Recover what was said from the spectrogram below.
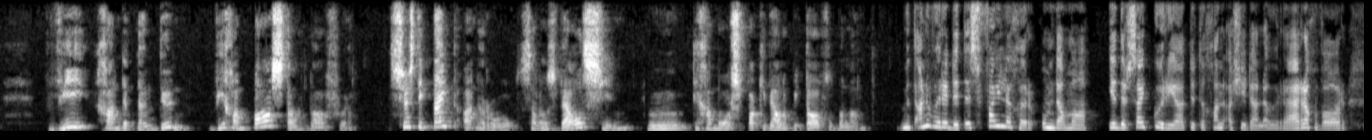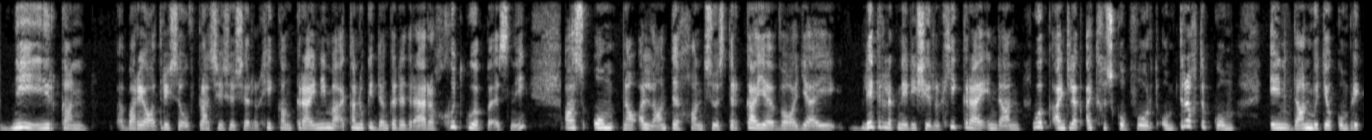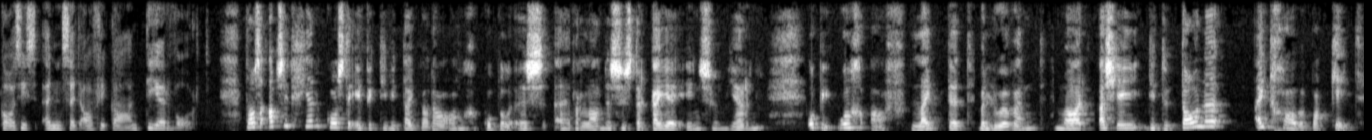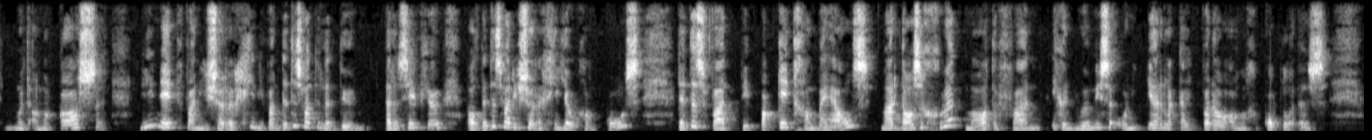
Wie gaan dit nou doen? wie gaan pa staan daarvoor? Soos die tyd aanrol, sal ons wel sien hoe die gemorspakkie wel op die tafel beland. Met ander woorde, dit is veiliger om dan maar eerder Suid-Korea toe te gaan as jy dan nou regtig waar nie hier kan bariatriese of plastiese chirurgie kan kry nie, maar ek kan ook nie dink dat dit regtig goedkoop is nie as om na 'n land te gaan soos Turkye waar jy letterlik net die chirurgie kry en dan ook eintlik uitgeskop word om terug te kom en dan moet jou komplikasies in Suid-Afrika hanteer word. Daar's absoluut geen koste-effektiwiteit wat daaraan gekoppel is uh, vir lande soos Turkye en so meer nie. Op die oog af lyk dit belovend, maar as jy die totale uitgawepakket moet aan mekaar sit, nie net van die chirurgie nie, want dit is wat hulle doen. Hulle sê vir jou, "Wel, dit is wat die chirurgie jou gaan kos. Dit is wat die pakket gaan behels, maar daar's 'n groot mate van ekonomiese oneerlikheid wat daaraan gekoppel is,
